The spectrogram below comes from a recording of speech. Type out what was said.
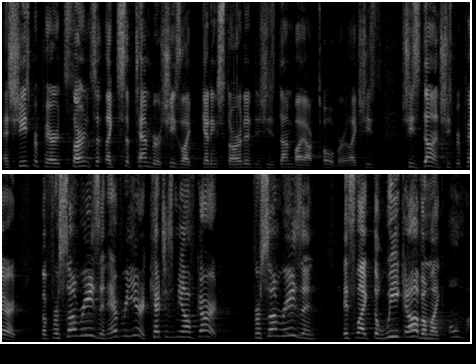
And she's prepared, starting like September, she's like getting started and she's done by October. Like she's, she's done, she's prepared. But for some reason, every year it catches me off guard. For some reason, it's like the week of, I'm like, oh my,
